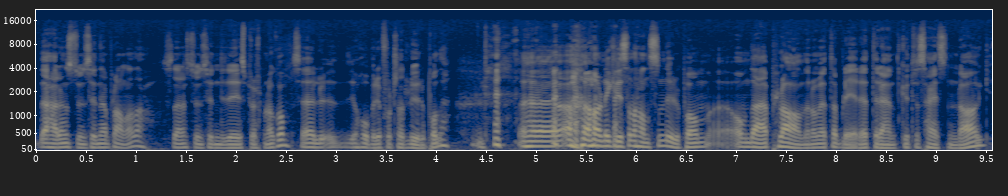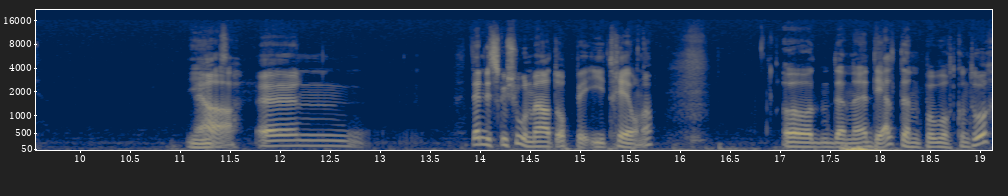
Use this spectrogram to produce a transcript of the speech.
Det her er en stund siden jeg planla, da. Så det er en stund siden de spørsmåla kom. Så jeg, jeg håper de fortsatt lurer på det. Uh, Arne Kristian Hansen lurer på om, om det er planer om å etablere et rent gutte 16-lag. Ja. Uh, den diskusjonen vi har hatt oppe i tre år nå, og den er delt, den på vårt kontor,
